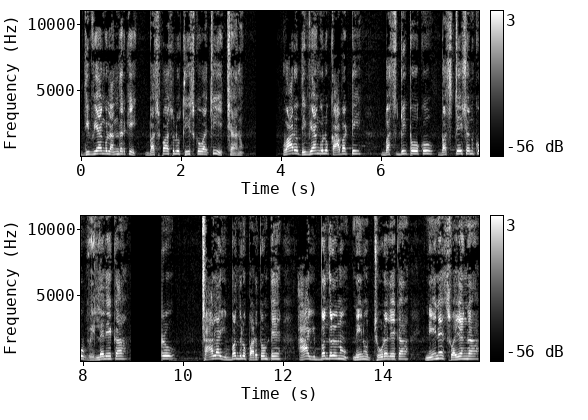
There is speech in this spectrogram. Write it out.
దివ్యాంగులందరికీ బస్ పాసులు తీసుకువచ్చి ఇచ్చాను. వారు దివ్యాంగులు కాబట్టి బస్ డిపోకు బస్ స్టేషన్కు వెళ్ళలేక వారు చాలా ఇబ్బందులు పడుతుంటే ఆ ఇబ్బందులను నేను చూడలేక నేనే స్వయంగా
